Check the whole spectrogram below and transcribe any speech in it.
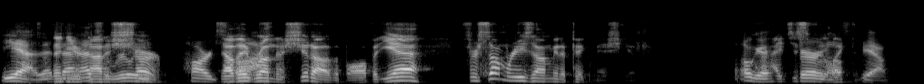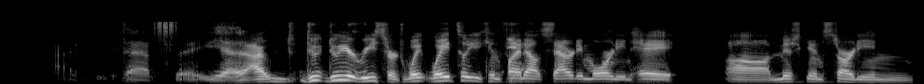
yeah, that, then that, you're that's not really sharp. hard. Now spot. they run the shit out of the ball, but yeah, for some reason I'm gonna pick Michigan. Okay, I just fair enough. Like yeah. That's yeah. I, do do your research. Wait wait till you can find yeah. out Saturday morning. Hey, uh, Michigan starting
